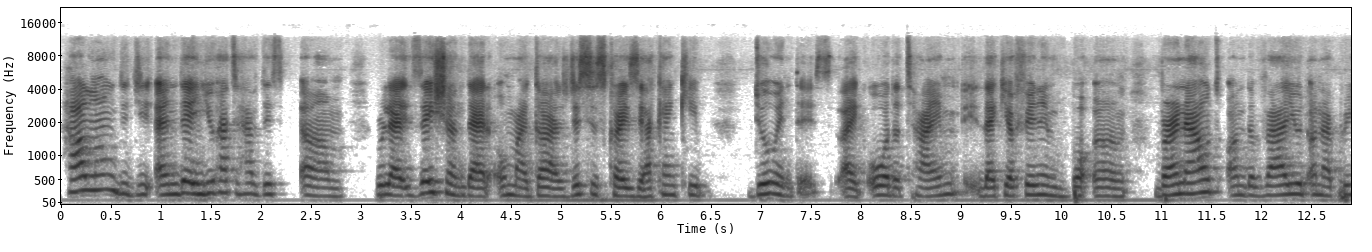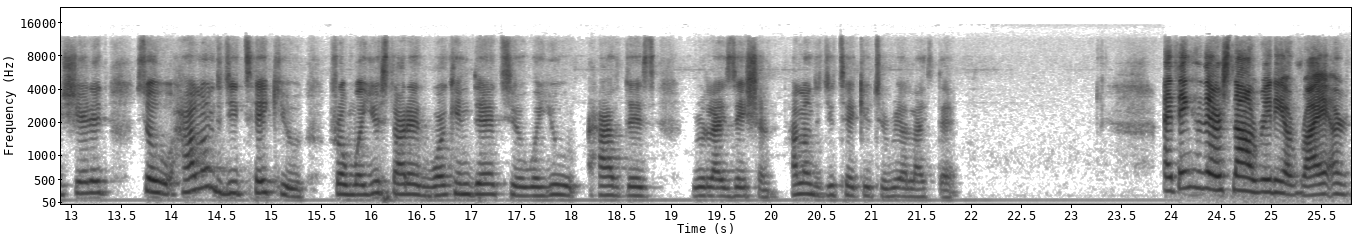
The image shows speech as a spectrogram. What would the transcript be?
How long did you and then you had to have this um realization that oh my gosh this is crazy. I can't keep doing this like all the time like you're feeling um, burnout undervalued unappreciated. So how long did it take you from when you started working there to when you have this realization? How long did it take you to realize that? I think there's not really a right or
